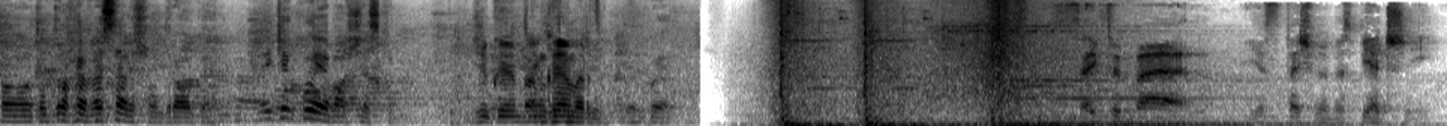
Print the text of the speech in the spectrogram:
tą, tą trochę weselszą drogę. No i dziękuję Wam wszystkim. Dziękuję bardzo. Dziękuję bardzo. Dziękuję. Safety.pl. Jesteśmy bezpieczni.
